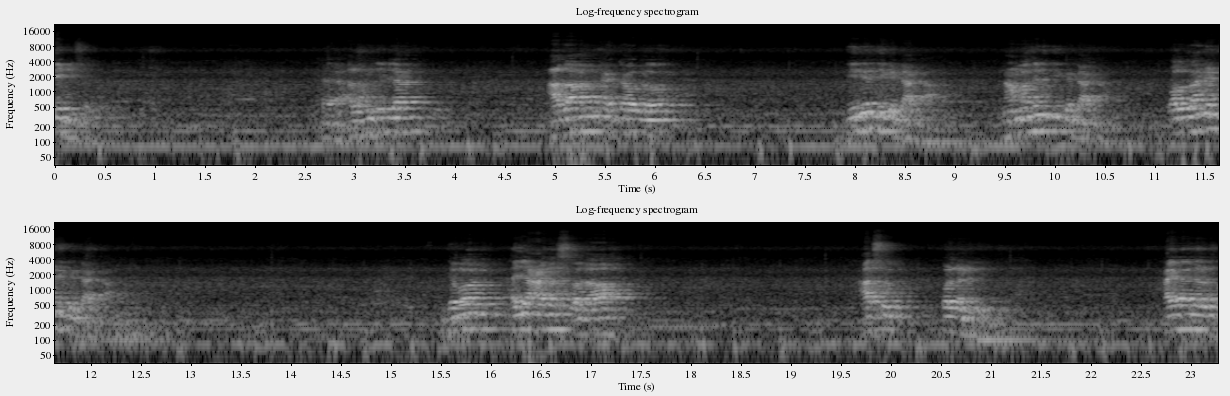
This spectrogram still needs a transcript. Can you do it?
এই বিষয়। হ্যাঁ আলহামদুলিল্লাহ আজান একটা হলো দিনের দিকে ডাকা নামাজের দিকে ডাকা কল্যাণের দিকে ডাকা যেমন, হাইয়া আলা সালাহ আসুক কল্যাণের দিকে। হাইয়া আলাল ফালাহ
